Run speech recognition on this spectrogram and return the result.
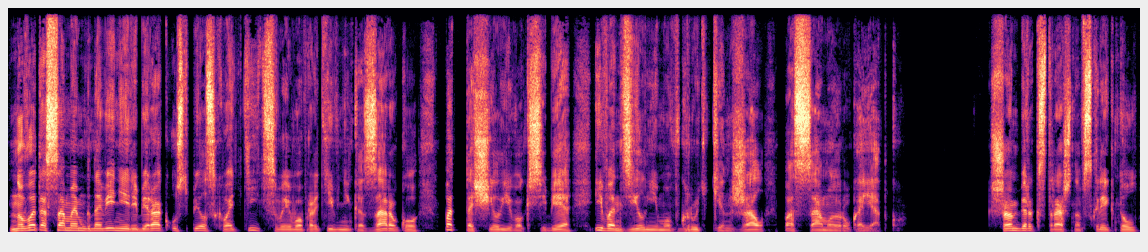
Но в это самое мгновение Риберак успел схватить своего противника за руку, подтащил его к себе и вонзил ему в грудь кинжал по самую рукоятку. Шомберг страшно вскрикнул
